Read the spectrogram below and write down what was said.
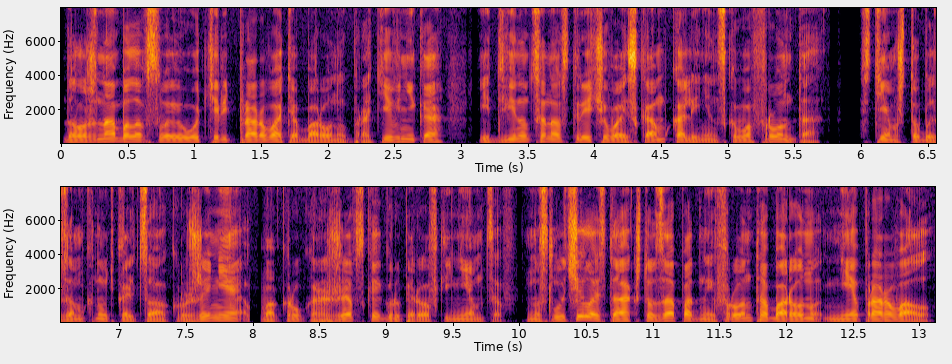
должна была в свою очередь прорвать оборону противника и двинуться навстречу войскам Калининского фронта, с тем, чтобы замкнуть кольцо окружения вокруг Ржевской группировки немцев. Но случилось так, что Западный фронт оборону не прорвал.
